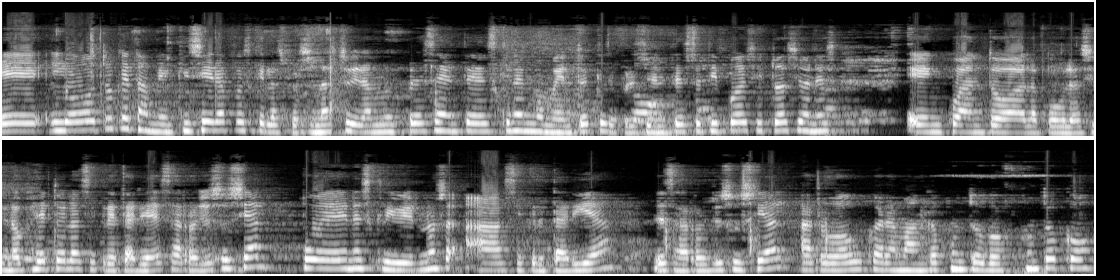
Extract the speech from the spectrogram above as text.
Eh, lo otro que también quisiera pues que las personas estuvieran muy presentes es que en el momento de que se presente este tipo de situaciones, en cuanto a la población objeto de la Secretaría de Desarrollo Social, pueden escribirnos a Secretaría desarrollo social bucaramanga.gov.co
